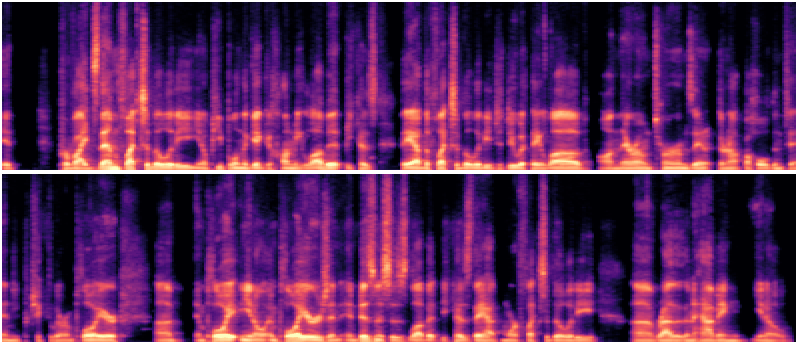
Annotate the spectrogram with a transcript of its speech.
it provides them flexibility. You know, people in the gig economy love it because they have the flexibility to do what they love on their own terms. They, they're not beholden to any particular employer. Uh, employ, you know, employers and, and businesses love it because they have more flexibility uh, rather than having, you know,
